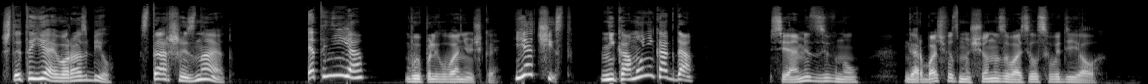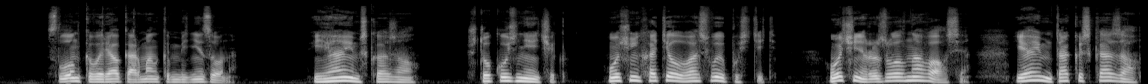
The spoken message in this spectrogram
«Что это я его разбил. Старшие знают». «Это не я», — выпалил Вонючка. «Я чист. Никому никогда». Сиамец зевнул. Горбач возмущенно завозился в одеялах. Слон ковырял карман комбинезона. «Я им сказал, что кузнечик очень хотел вас выпустить. Очень разволновался. Я им так и сказал».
